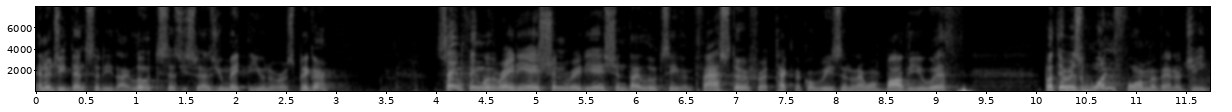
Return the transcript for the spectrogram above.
Energy density dilutes as you, as you make the universe bigger. Same thing with radiation. Radiation dilutes even faster for a technical reason that I won't bother you with. But there is one form of energy.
